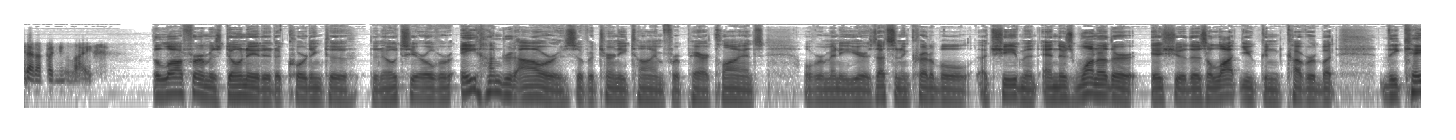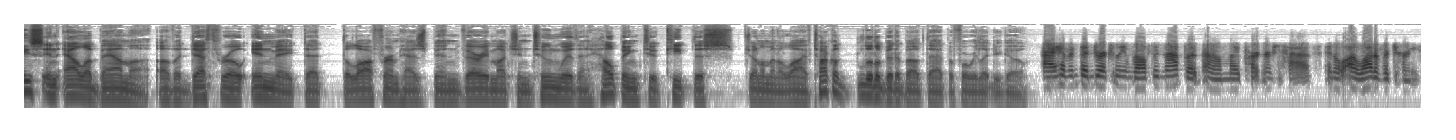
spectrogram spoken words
set up a new life. The law firm has donated, according to the notes here, over 800 hours of attorney time for pair clients over many years. That's an incredible achievement. And there's one other issue. There's a lot you can cover, but the case in Alabama of a death row inmate that the law firm has been very much in tune with and helping to keep this gentleman alive. Talk a little bit about that before we let you go. I haven't been directly involved in that, but um, my partners have, and a lot of attorneys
